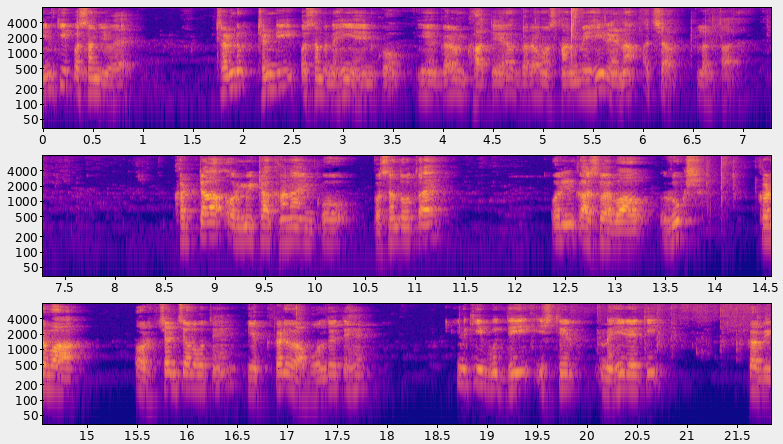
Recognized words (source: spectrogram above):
इनकी पसंद जो है, ठंड, ठंडी पसंद नहीं है इनको। ये गर्म खाते हैं, गर्म स्थान में ही रहना अच्छा लगता है। खट्टा और मीठा खाना इनको पसंद होता है और इनका स्वभाव रुक्ष, कड़वा और चंचल होते हैं। ये कड़वा बोल देते हैं। इनकी बुद्धि स्थिर नहीं रहती। कभी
